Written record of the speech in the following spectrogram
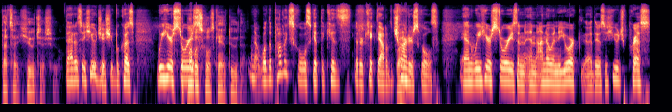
That's a huge issue. That is a huge issue because we hear stories. The public schools can't do that. No, well, the public schools get the kids that are kicked out of the charter right. schools, and we hear stories. And, and I know in New York, uh, there's a huge press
